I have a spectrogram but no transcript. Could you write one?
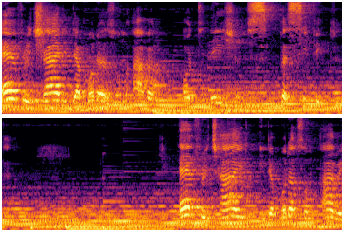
Every child in their mother's womb have an ordination specific to them. Every child in the mother's womb have a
